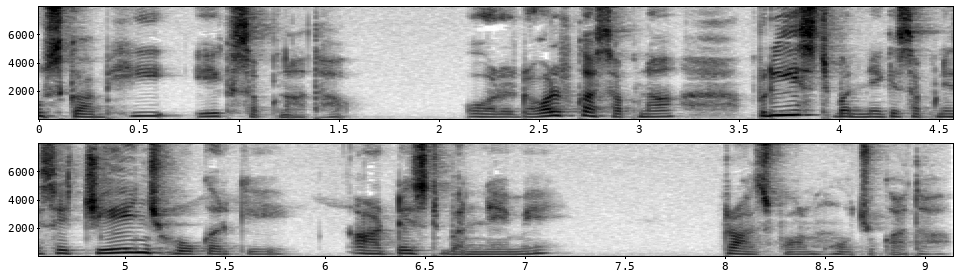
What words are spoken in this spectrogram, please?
उसका भी एक सपना था। और एडोल्फ का सपना प्रीस्ट बनने के सपने से चेंज होकर के आर्टिस्ट बनने में ट्रांसफॉर्म हो चुका था।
